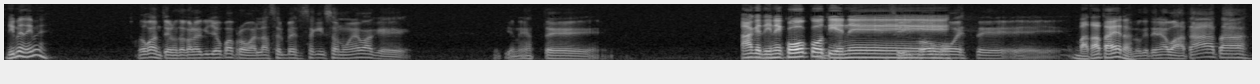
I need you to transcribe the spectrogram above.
Dime, dime. No, Antonio, tengo que yo para probar la cerveza que hizo nueva que, que tiene este. Ah, que tiene coco, Sí, tiene... coco, este. Batata era. Lo que tenía batata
